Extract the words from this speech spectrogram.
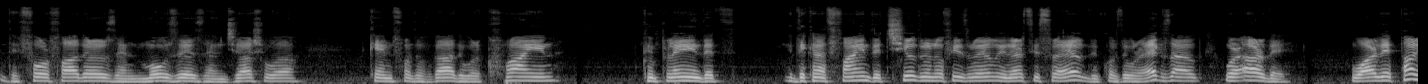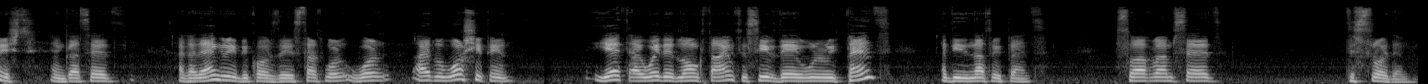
the forefathers and Moses and Joshua came in front of God. They were crying, complaining that they cannot find the children of Israel in Eretz Israel because they were exiled. Where are they? Why are they punished? And God said, I got angry because they start wor- wor- idol worshiping. Yet I waited long time to see if they will repent, and did not repent. So Abraham said, Destroy them.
